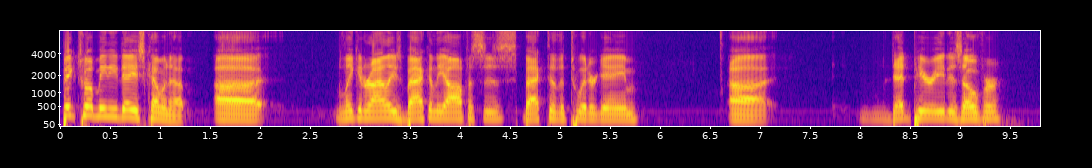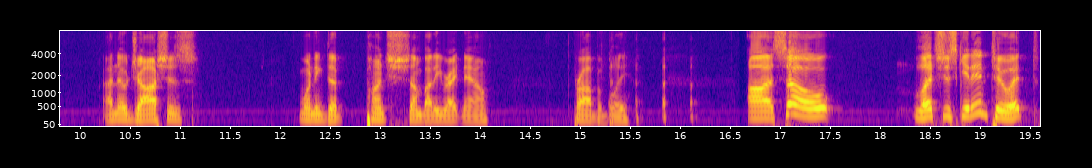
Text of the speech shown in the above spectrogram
Big 12 Media Days coming up. Uh, Lincoln Riley's back in the offices, back to the Twitter game. Uh, dead period is over. I know Josh is wanting to punch somebody right now, probably. uh, so let's just get into it.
